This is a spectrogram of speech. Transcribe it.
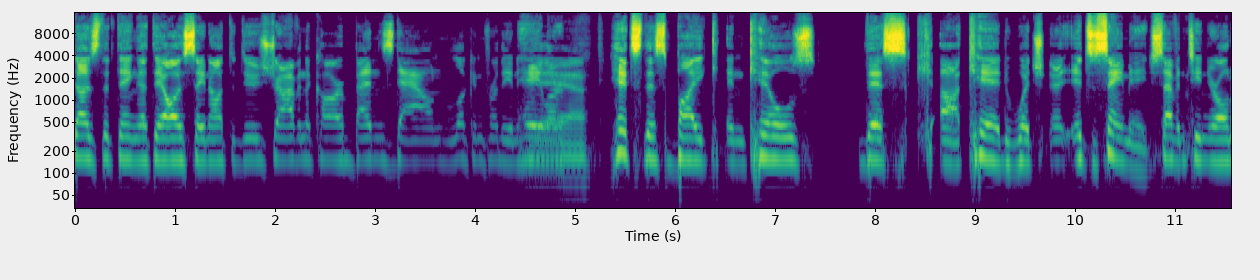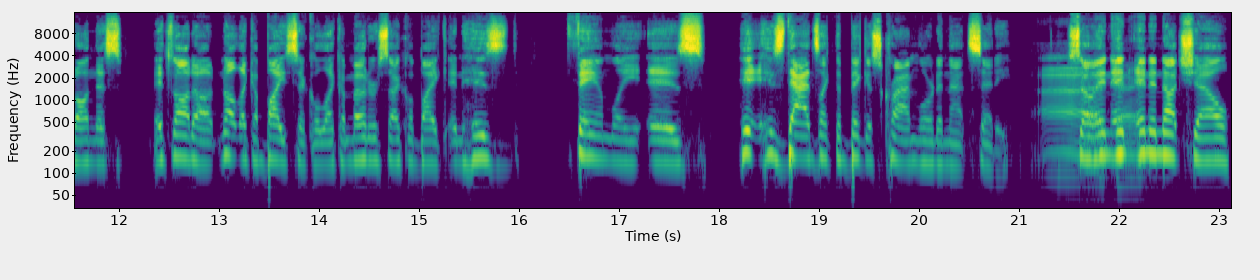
does the thing that they always say not to do, is driving the car, bends down, looking for the inhaler, Yeah. hits this bike and kills this uh, kid, which uh, it's the same age, 17 year old on this. It's not a not like a bicycle, like a motorcycle bike, and his family is his dad's like the biggest crime lord in that city. so Ah, in, in in a nutshell,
